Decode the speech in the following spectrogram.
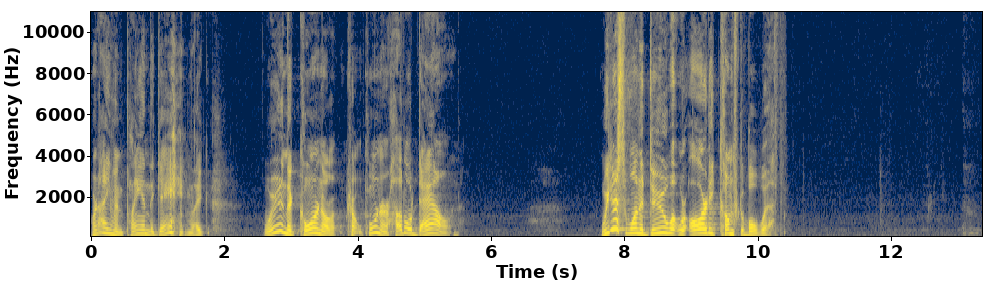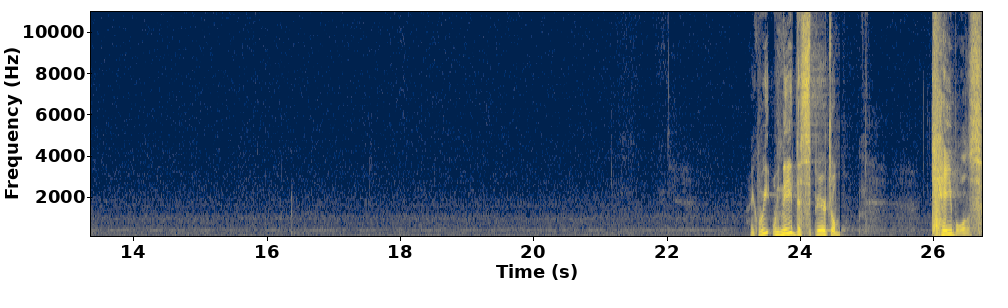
we're not even playing the game. Like, we're in the corner, corner huddled down. We just want to do what we're already comfortable with. Like we, we need the spiritual cables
